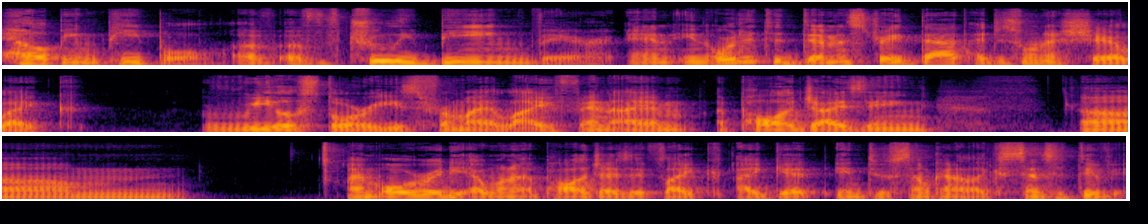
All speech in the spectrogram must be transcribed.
helping people, of, of truly being there. And in order to demonstrate that, I just want to share like real stories from my life. And I am apologizing. Um, I'm already, I want to apologize if like I get into some kind of like sensitive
